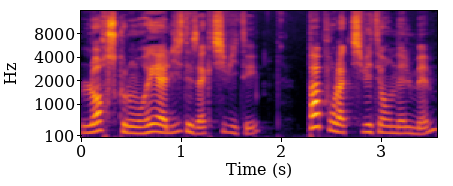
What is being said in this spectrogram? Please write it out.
lorsque l'on réalise des activités, pas pour l'activité en elle-même,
